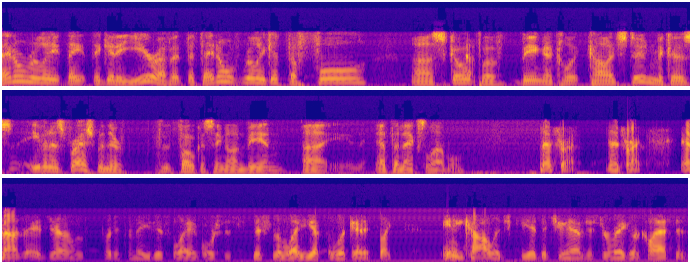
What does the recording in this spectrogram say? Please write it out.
They don't really they they get a year of it, but they don't really get the full uh, scope of being a college student because even as freshmen they're f- focusing on being uh, at the next level. That's right. That's right. And Isaiah Jones put it to me this way. Of course, this, this is the way you have to look at it. It's like any college kid that you have just in regular classes,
